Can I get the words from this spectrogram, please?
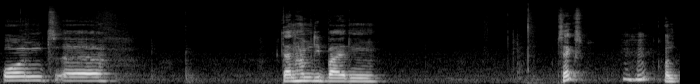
Und äh, dann haben die beiden Sex. Und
